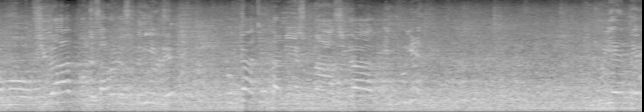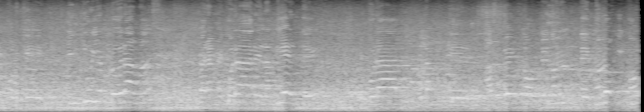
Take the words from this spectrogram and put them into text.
Como ciudad con desarrollo sostenible, Tocache también es una ciudad incluyente. Incluyente porque incluye programas para mejorar el ambiente, mejorar el, aspecto tecno- tecnológico,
